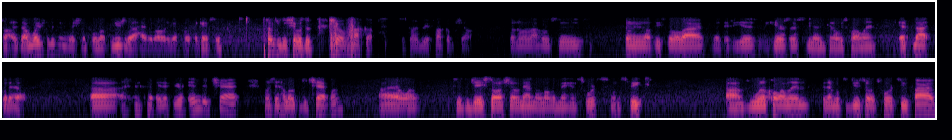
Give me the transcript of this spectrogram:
so as I wait for this information to pull up, usually I have it already up. But again, so I told you the show was a show of fuck ups. It's going to be a fuck up show. Don't know who my host is. Don't even know if he's still alive. But if he is, if he hears us, you know, you can always call in. If not, go to hell. Uh, and if you're in the chat, I want to say hello to the chat one. Uh, everyone, this is the Jay Staal Show now, no longer Mayhem Sports. Want to speak? Um, you want to call in, the number to do so is 425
